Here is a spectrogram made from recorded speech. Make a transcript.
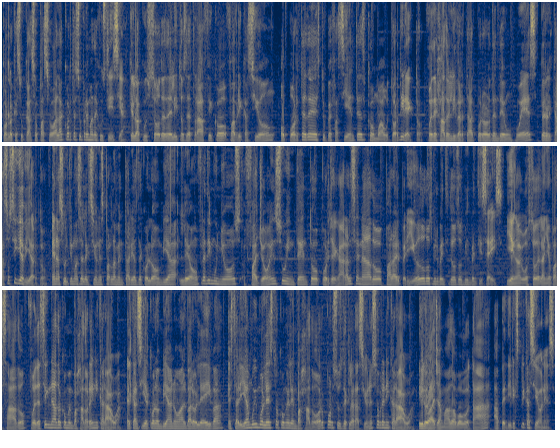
por lo que su caso pasó a la Corte Suprema de Justicia, que lo acusó de delitos de tráfico, fabricación o porte de estupefacientes como autor directo. Fue dejado en libertad por orden de un juez, pero el caso sigue abierto. En las últimas elecciones parlamentarias de Colombia, León Freddy Muñoz falló en su intento por llegar al Senado para el periodo 2022-2026 y en agosto del año pasado fue designado como embajador en Nicaragua. El canciller colombiano Álvaro Leiva estaría muy molesto con el embajador por sus declaraciones sobre Nicaragua y lo ha llamado a Bogotá a pedir explicaciones.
